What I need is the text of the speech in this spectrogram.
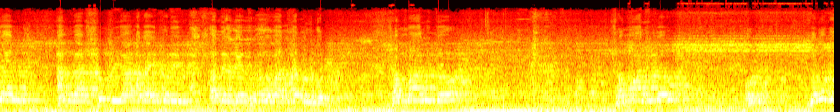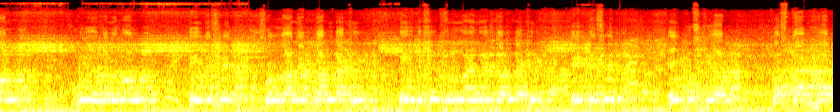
দেয় আমরা শুক্রিয়া আদায় করি তাদেরকে ধন্যবাদ জ্ঞাপন করি। সম্মানিত সম্মানিত জনগণ প্রিয় জনগণ এই দেশের কল্যাণের দাবি রাখি এই দেশের উন্নয়নের এই দেশের এই কুষ্টিয়ার রাস্তাঘাট,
